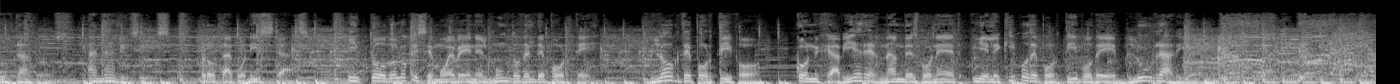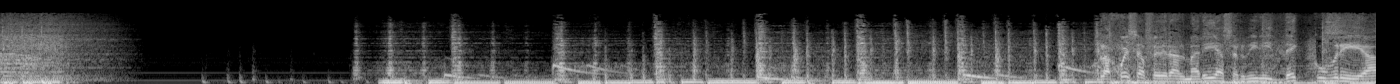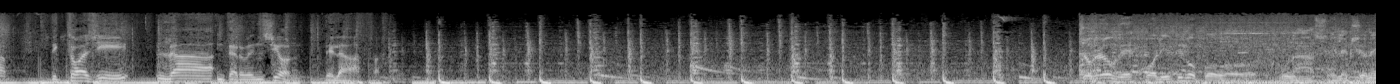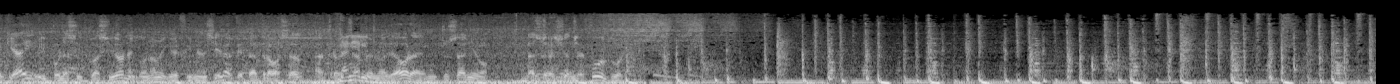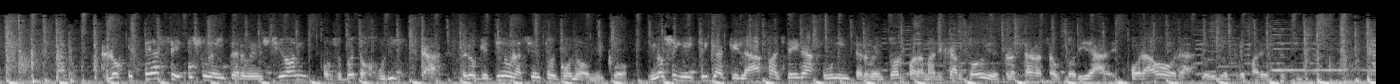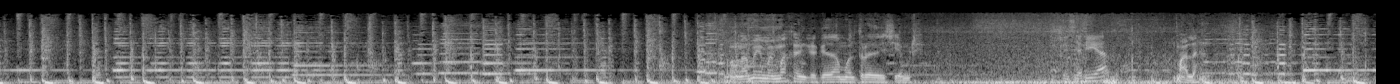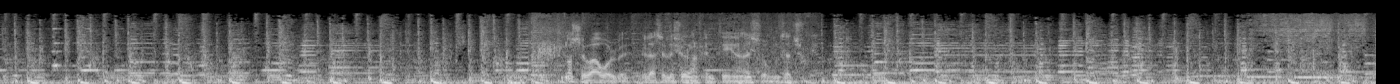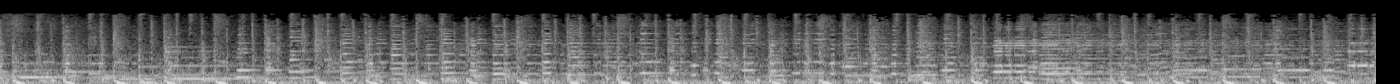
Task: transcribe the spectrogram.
Resultados, análisis, protagonistas y todo lo que se mueve en el mundo del deporte. Blog Deportivo con Javier Hernández Bonet y el equipo deportivo de Blue Radio. La jueza federal María Servini descubría, dictó allí la intervención de la AFA. Yo creo que es político por unas elecciones que hay y por la situación económica y financiera que está atravesando, atravesando no de ahora, de muchos años, la Asociación de Fútbol. Se hace es una intervención, por supuesto jurídica, pero que tiene un acento económico. No significa que la AFA llega un interventor para manejar todo y desplazar a las autoridades. Por ahora, lo digo entre paréntesis. Con la misma imagen que quedamos el 3 de diciembre. ¿Qué sería? Mala. Se va a volver, es la selección argentina, eso muchachos.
